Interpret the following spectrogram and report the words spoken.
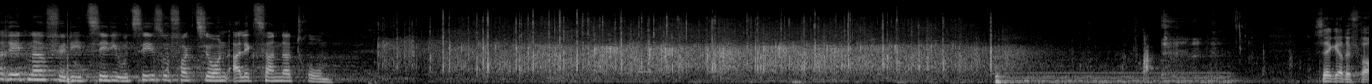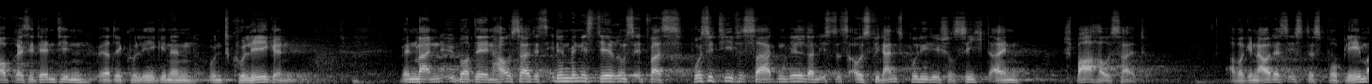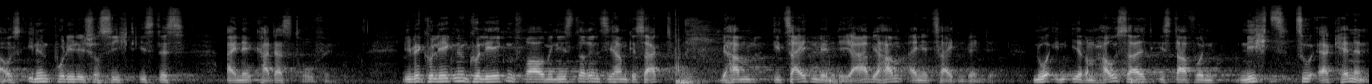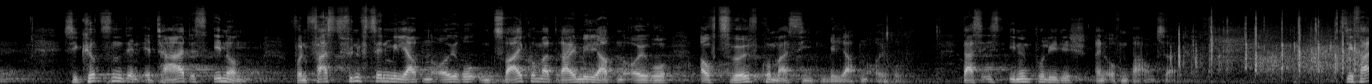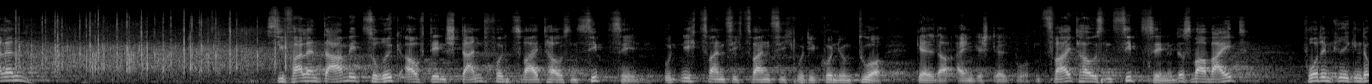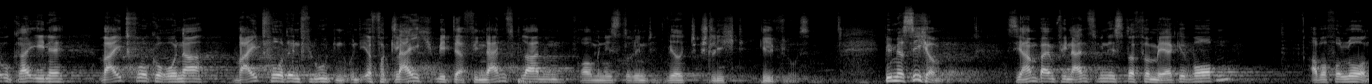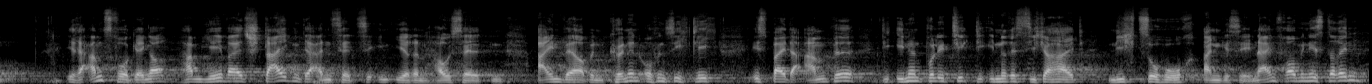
Redner für die CDU-CSU-Fraktion Alexander Trom. Sehr geehrte Frau Präsidentin, werte Kolleginnen und Kollegen! Wenn man über den Haushalt des Innenministeriums etwas Positives sagen will, dann ist es aus finanzpolitischer Sicht ein Sparhaushalt. Aber genau das ist das Problem. Aus innenpolitischer Sicht ist es eine Katastrophe. Liebe Kolleginnen und Kollegen, Frau Ministerin, Sie haben gesagt, wir haben die Zeitenwende. Ja, wir haben eine Zeitenwende. Nur in Ihrem Haushalt ist davon nichts zu erkennen. Sie kürzen den Etat des Innern von fast 15 Milliarden Euro um 2,3 Milliarden Euro auf 12,7 Milliarden Euro. Das ist innenpolitisch ein Offenbarungseid. Sie fallen, Sie fallen damit zurück auf den Stand von 2017 und nicht 2020, wo die Konjunkturgelder eingestellt wurden. 2017, und das war weit vor dem Krieg in der Ukraine, weit vor Corona, weit vor den Fluten. Und Ihr Vergleich mit der Finanzplanung, Frau Ministerin, wirkt schlicht hilflos. Ich bin mir sicher, Sie haben beim Finanzminister für mehr geworben, aber verloren. Ihre Amtsvorgänger haben jeweils steigende Ansätze in ihren Haushalten einwerben können. Offensichtlich ist bei der Ampel die Innenpolitik, die innere Sicherheit nicht so hoch angesehen. Nein, Frau Ministerin,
